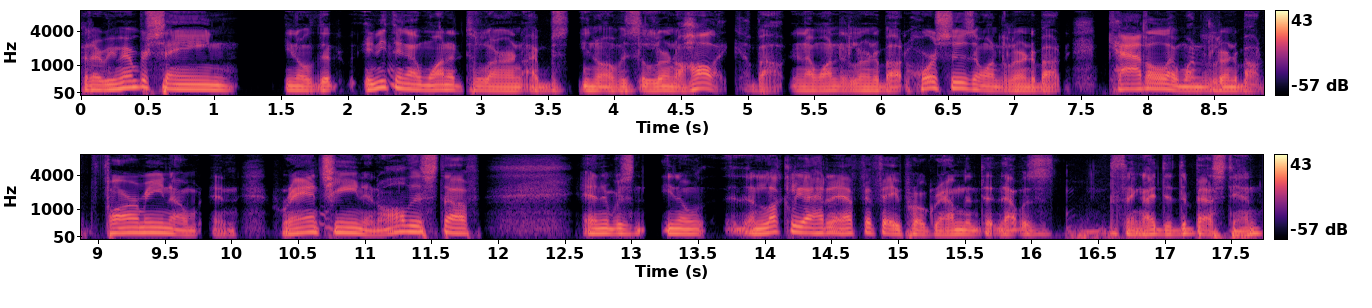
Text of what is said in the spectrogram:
but I remember saying, you know, that anything I wanted to learn, I was, you know, I was a learnaholic about, and I wanted to learn about horses, I wanted to learn about cattle, I wanted to learn about farming and ranching and all this stuff. And it was, you know, and luckily I had an FFA program that that was the thing I did the best in.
